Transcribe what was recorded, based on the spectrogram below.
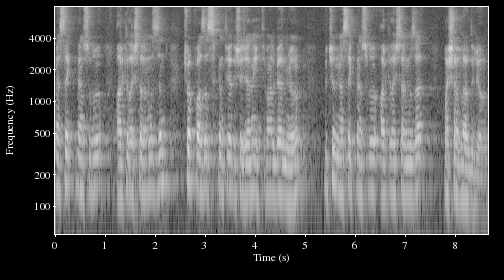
meslek mensubu arkadaşlarımızın çok fazla sıkıntıya düşeceğine ihtimal vermiyorum. Bütün meslek mensubu arkadaşlarımıza başarılar diliyorum.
